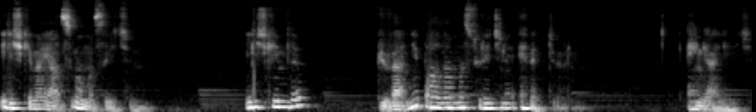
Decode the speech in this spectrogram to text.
ilişkime yansımaması için ilişkimde güvenli bağlanma sürecine evet diyorum. Engelleyici,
